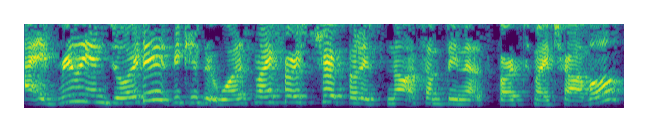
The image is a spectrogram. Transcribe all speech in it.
I really enjoyed it because it was my first trip, but it's not something that sparked my travel.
